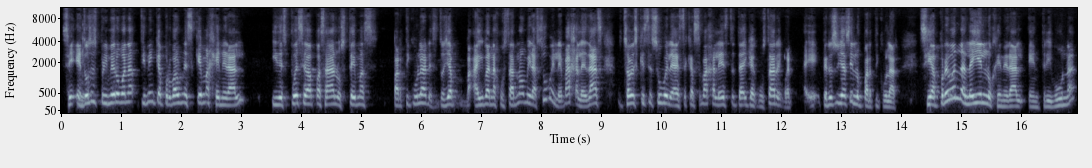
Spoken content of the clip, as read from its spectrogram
sí, entonces primero van a, tienen que aprobar un esquema general y después se va a pasar a los temas particulares. Entonces ya ahí van a ajustar, no, mira, súbele, bájale, das, sabes que este súbele, a este caso bájale, esto te hay que ajustar, bueno, eh, pero eso ya es en lo particular. Si aprueban la ley en lo general en tribuna,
